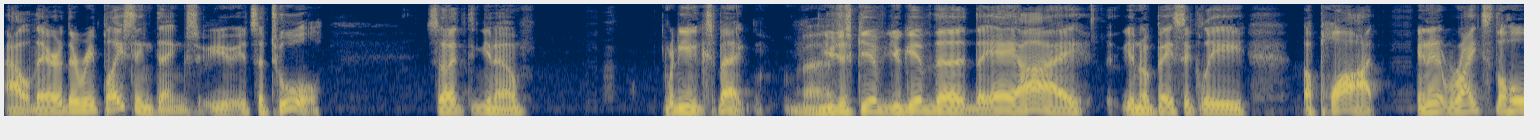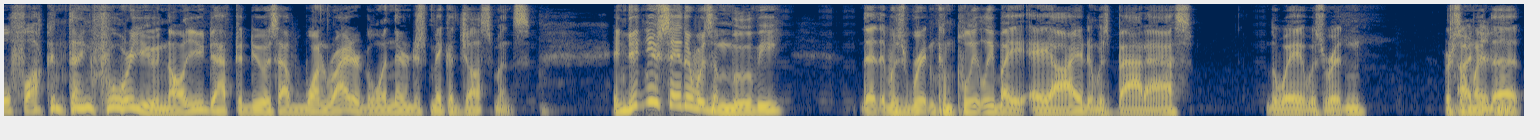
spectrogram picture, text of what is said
out there, they're replacing things. You, it's a tool. So, you know, what do you expect? Right. You just give you give the the AI, you know, basically a plot, and it writes the whole fucking thing for you. And all you'd have to do is have one writer go in there and just make adjustments. And didn't you say there was a movie that was written completely by AI and it was badass the way it was written, or something like that?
